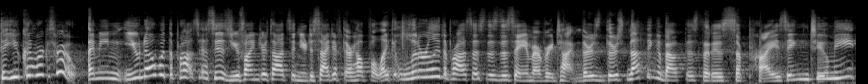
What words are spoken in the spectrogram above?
that you can work through. I mean, you know what the process is. You find your thoughts and you decide if they're helpful. Like literally the process is the same every time. There's there's nothing about this that is surprising to me.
